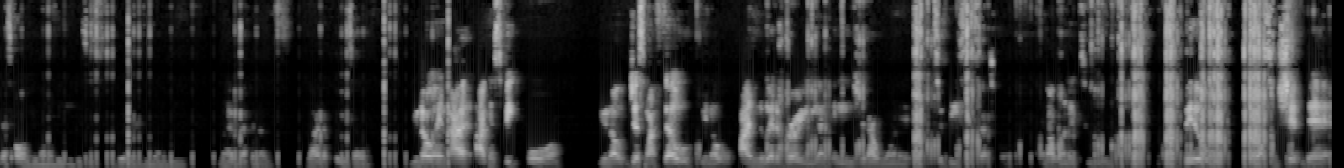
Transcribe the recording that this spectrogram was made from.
That's all you want to be. This is where you want to be. You don't have nothing else lined up for yourself. You know, and I, I can speak for, you know, just myself. You know, I knew at a very young age that I wanted to be successful. And I wanted to build on some shit that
